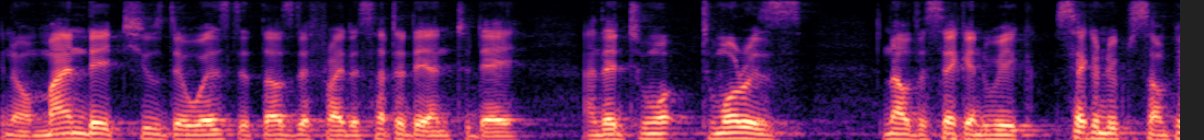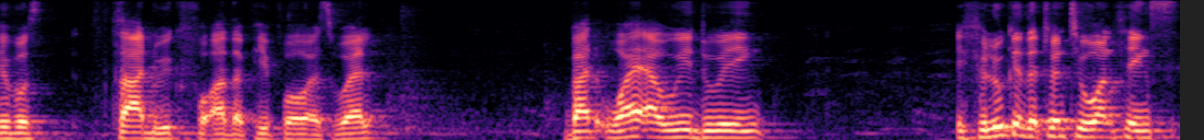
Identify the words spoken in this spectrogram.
You know, Monday, Tuesday, Wednesday, Thursday, Friday, Saturday, and today. And then tom tomorrow is now the second week. Second week for some people, third week for other people as well. But why are we doing, if you look at the 21 things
